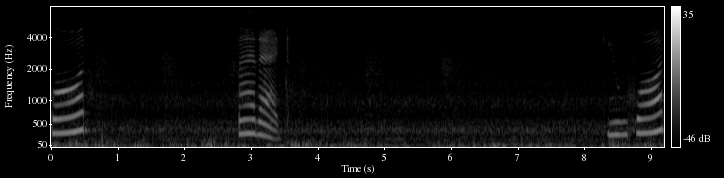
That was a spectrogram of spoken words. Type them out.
for parrot. Q for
